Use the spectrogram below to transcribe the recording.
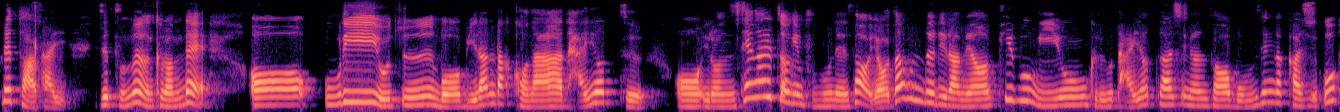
프레토 아사이 이 제품은 그런데 어, 우리 요즘 뭐 미란다커나 다이어트 어, 이런 생활적인 부분에서 여자분들이라면 피부 미용 그리고 다이어트 하시면서 몸 생각하시고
